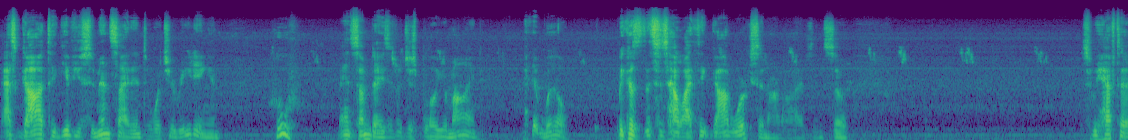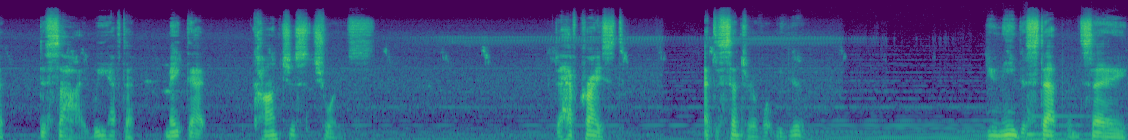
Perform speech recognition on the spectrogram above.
Ask God to give you some insight into what you're reading. And, whew, man, some days it'll just blow your mind. It will because this is how I think God works in our lives. And so, so we have to decide. We have to make that conscious choice to have Christ at the center of what we do. You need to step and say,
